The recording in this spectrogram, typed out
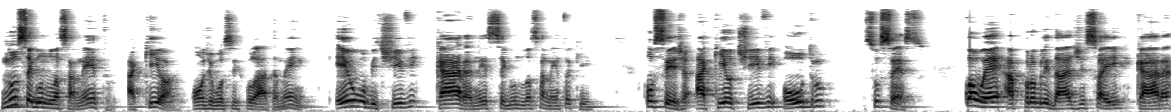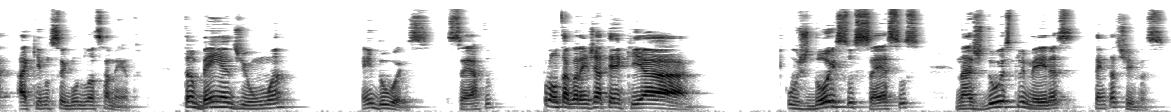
No segundo lançamento, aqui, ó, onde eu vou circular também, eu obtive cara nesse segundo lançamento aqui. Ou seja, aqui eu tive outro sucesso. Qual é a probabilidade de sair cara aqui no segundo lançamento? Também é de uma em duas, certo? Pronto, agora a gente já tem aqui a... os dois sucessos nas duas primeiras tentativas.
